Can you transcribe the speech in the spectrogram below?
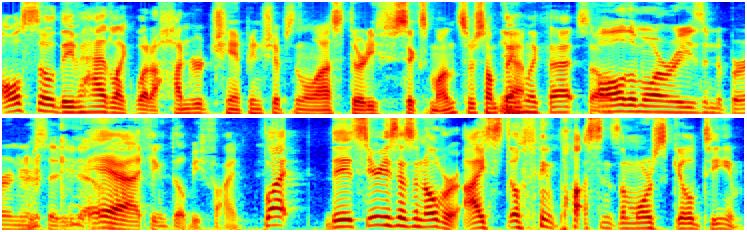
also they've had like what 100 championships in the last 36 months or something Yeah. like that. So All the more reason to burn your city down. yeah, I think they'll be fine. But the series isn't over. I still think Boston's a more skilled team.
